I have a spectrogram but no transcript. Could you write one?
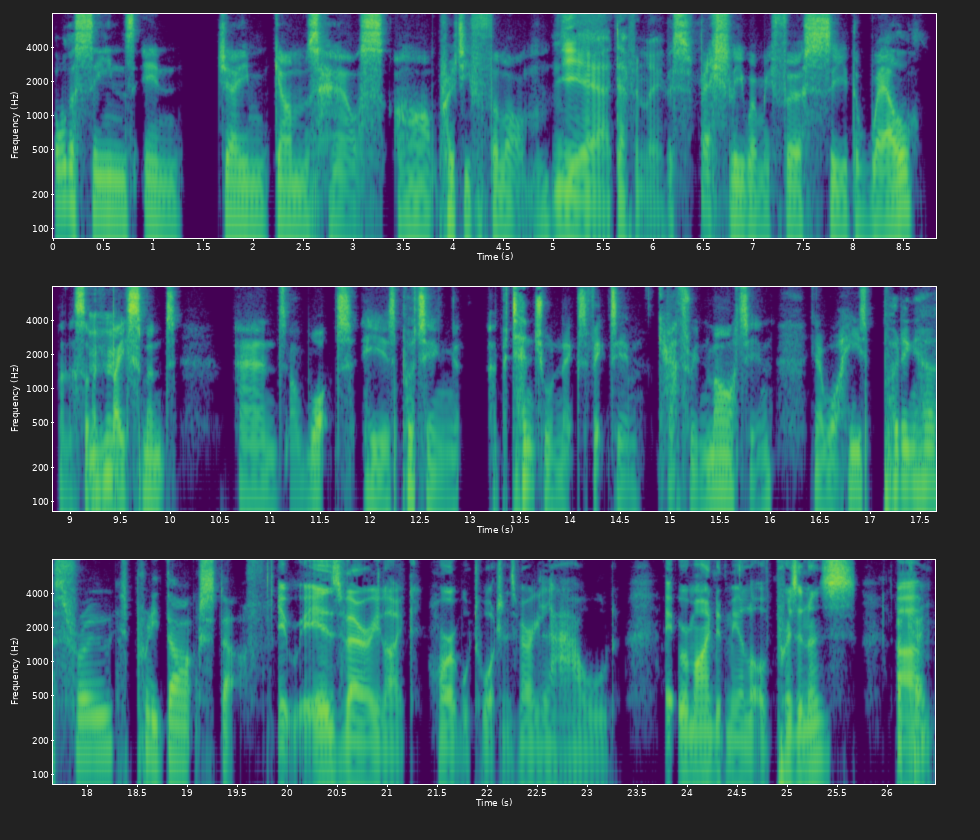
All the scenes in James Gumb's house are pretty full on, Yeah, definitely. especially when we first see the well and the sort of Mhm. basement and uh, what he is putting a potential next victim, Catherine Martin, you know, what he's putting her through is pretty dark stuff. It is very like horrible to watch, and it's very loud. It reminded me a lot of Prisoners, Okay. um,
